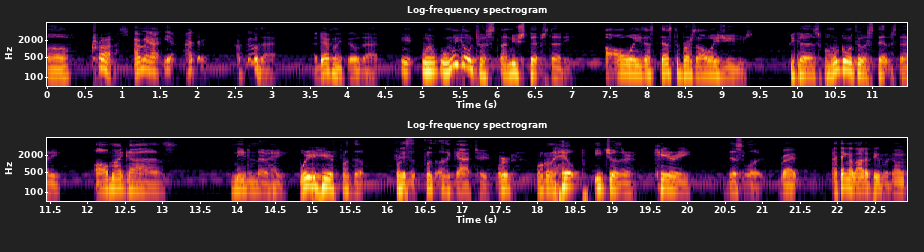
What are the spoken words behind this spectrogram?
of Christ. I mean, I, yeah, I can. I feel that. I definitely feel that. it- when when we go into a new step study, I always that's that's the verse I always use because when we're going through a step study, all my guys need to know, hey, we're here for the for This- the for the other guy too. We're we're going to help each other carry this load. Right. I think a lot of people don't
